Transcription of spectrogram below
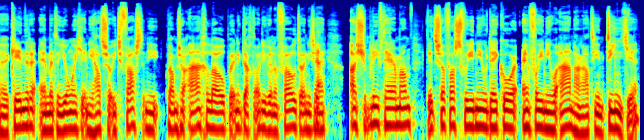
uh, kinderen en met een jongetje. En die had zoiets vast. En die kwam zo aangelopen. En ik dacht, oh, die wil een foto. En die zei, alsjeblieft Herman, dit is alvast voor je nieuwe decor en voor je nieuwe aanhang. Had hij een tientje.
